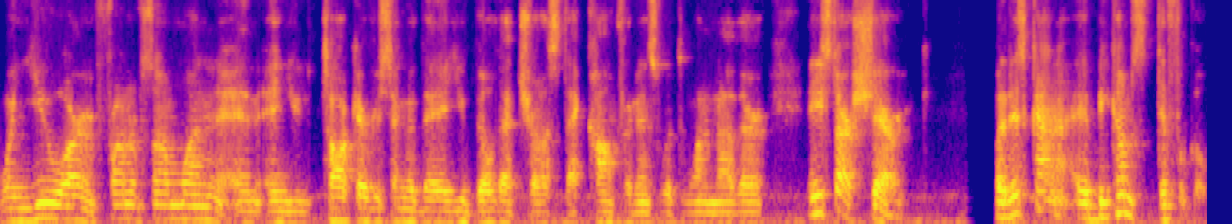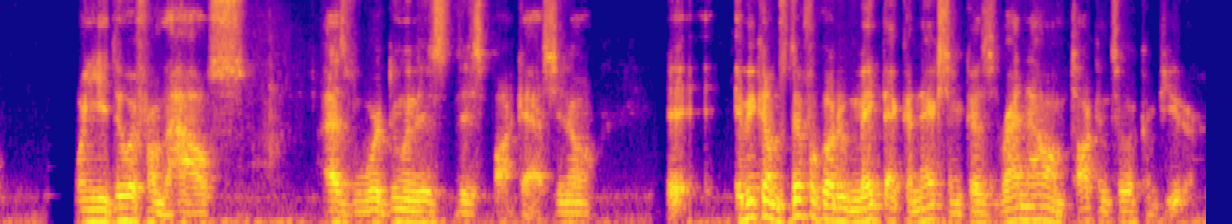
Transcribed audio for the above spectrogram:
when you are in front of someone and, and you talk every single day, you build that trust, that confidence with one another, and you start sharing. But it's kind of it becomes difficult when you do it from the house, as we're doing this this podcast. You know, it, it becomes difficult to make that connection because right now I'm talking to a computer.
